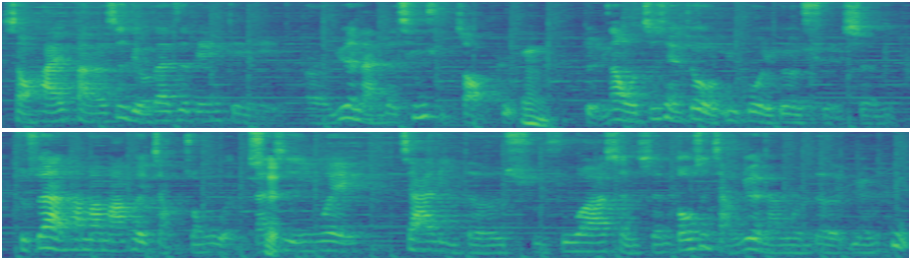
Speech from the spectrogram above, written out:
小孩反而是留在这边给呃越南的亲属照顾。嗯对，那我之前就有遇过一个学生，就虽然他妈妈会讲中文，但是因为家里的叔叔啊、婶婶都是讲越南文的缘故，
